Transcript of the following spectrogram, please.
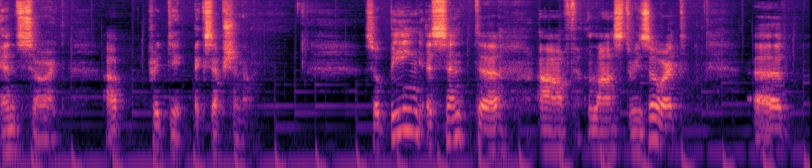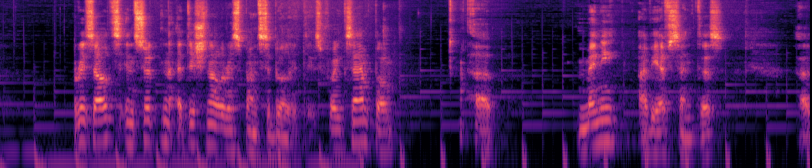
and SART are pretty exceptional. So, being a center of last resort uh, results in certain additional responsibilities. For example, uh, many IVF centers uh,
